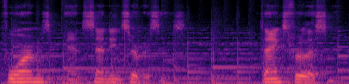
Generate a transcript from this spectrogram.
forms, and sending services. Thanks for listening.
